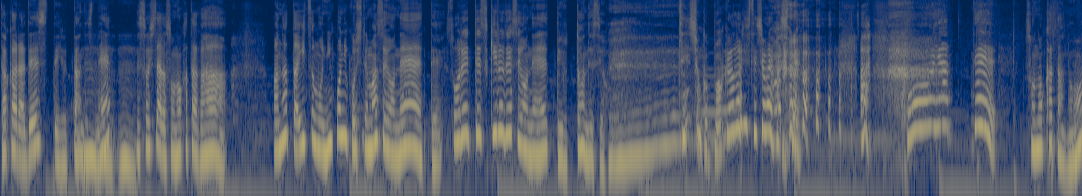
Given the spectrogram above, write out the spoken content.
だからですって言ったんですね。うんうんうん、でそしたらその方があなたいつもニコニコしてますよねってそれってスキルですよねって言ったんですよ。テンションが爆上がりしてしまいまして。あこうやってその方の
